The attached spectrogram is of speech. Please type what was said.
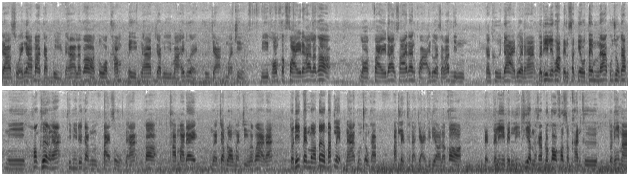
จะสวยงามมากกับบีดนะฮะแล้วก็ตัวค้ำปีกนะฮะจะมีมาให้ด้วยคือจะเหมือนจริง มีพร้อมกับไฟนะฮะแล้วก็หลอดไฟด้านซ้ายด้านขวาให้ด้วยสามารถบิน กลางคืนได้ด้วยนะฮะแตัวที่เรียกว่าเป็นสเกลเต็มนะคุณผู้ชมครับมีห้องเครื่องนะฮะที่มีด้วยกัน 8 สูบนะฮะก็ทำมาได้เหมือนจำลองเหมือนจริงมากๆนะตัวนี้เป็นมอเตอร์บัตเลตนะคุณผู้ชมครับบัตเลตขนาดใหญ่ทีเดียวแล้วก็แบตเตอรี่เป็นลิเธียมนะครับแล้วก็ข้อสำคัญคือตัวนี้มา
